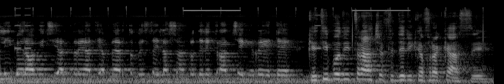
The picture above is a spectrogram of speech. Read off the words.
Liberovici Andrea, ti avverto che stai lasciando delle tracce in rete. Che tipo di tracce, Federica Fracassi?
